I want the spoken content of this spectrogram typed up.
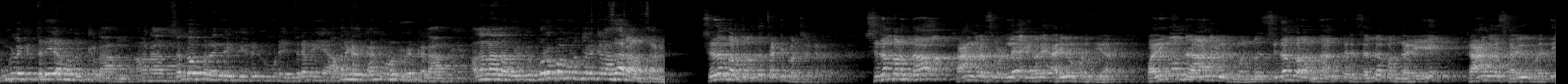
உங்களுக்கு தெரியாமல் இருக்கலாம் ஆனால் செல்வப்பிரதிக்கு இருக்கக்கூடிய திறமையை அவர்கள் கண்டு கொண்டிருக்கலாம் அதனால் அவருக்கு பொறுப்பை கொடுத்திருக்கலாம் சார் சிதம்பரத்தை வந்து தட்டி பறிச்சிருக்காரு. சிதம்பரம் தான் காங்கிரஸ் உள்ள இவரை அறிமுகப்படுத்தினார். பதிமூன்று ஆண்டுகளுக்கு முன்பு சிதம்பரம் தான் திரு செல்வ பிறந்தகையை காங்கிரஸ் அறிமுகப்படுத்தி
